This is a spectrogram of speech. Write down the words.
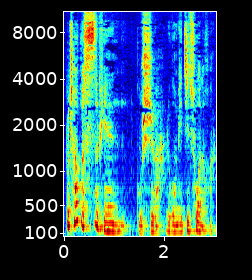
不超过四篇古诗吧，如果没记错的话，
